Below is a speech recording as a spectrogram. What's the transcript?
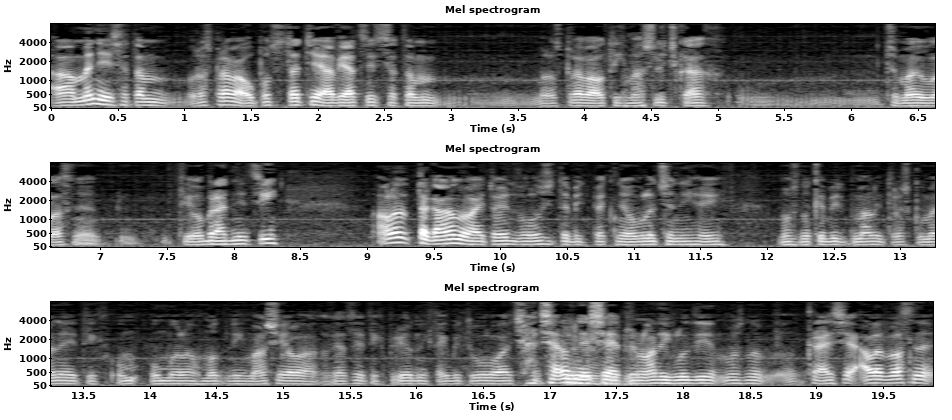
A menej sa tam rozpráva o podstate a viacej sa tam rozpráva o tých mašličkách, čo majú vlastne tí obradníci. Ale tak áno, aj to je dôležité byť pekne oblečený, hej. Možno keby mali trošku menej tých um, umelohmotných mašiel a viacej tých prírodných, tak by to bolo aj ča- čarovnejšie aj pre mladých ľudí, možno krajšie, ale vlastne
